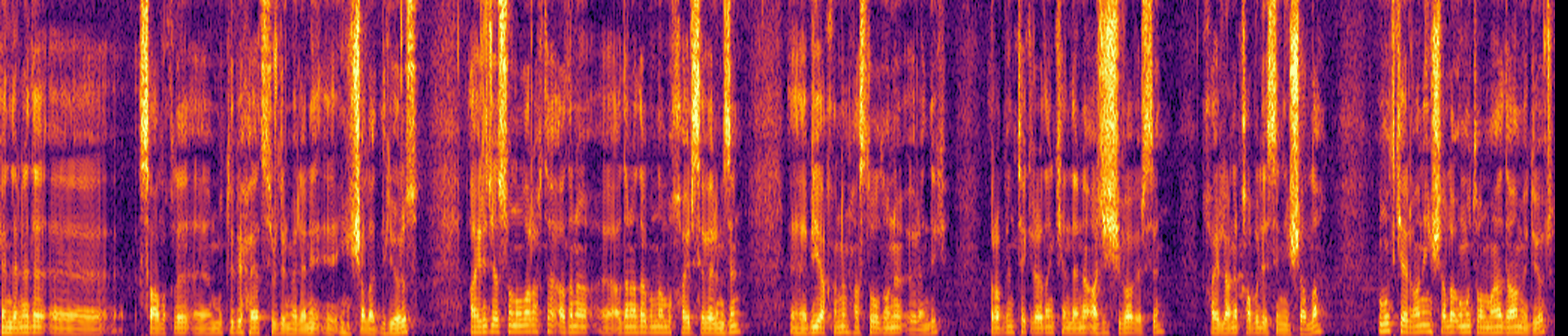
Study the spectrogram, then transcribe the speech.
Kendilerine de e, sağlıklı, e, mutlu bir hayat sürdürmelerini e, inşallah diliyoruz. Ayrıca son olarak da Adana e, Adana'da bulunan bu hayırseverimizin e, bir yakının hasta olduğunu öğrendik. Rabbim tekrardan kendilerine acil şifa versin. Hayırlarını kabul etsin inşallah. Umut Kervanı inşallah umut olmaya devam ediyor.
